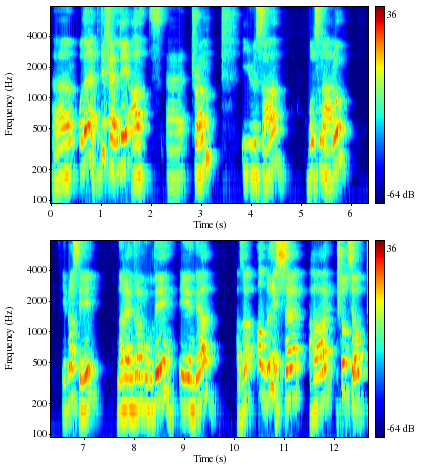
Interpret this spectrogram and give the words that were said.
Uh, og det er neppe tilfeldig at Trump i USA, Bolsonaro i Brasil, Narendra Modi i India Altså, Alle disse har slått seg opp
